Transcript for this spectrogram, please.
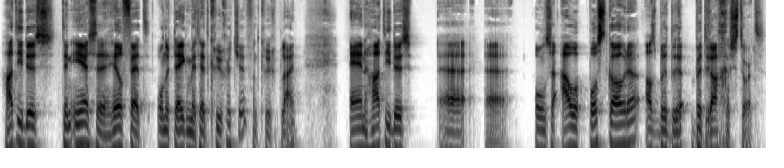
had hij dus ten eerste heel vet ondertekend met het Krugertje van het Krugerplein. En had hij dus onze oude postcode als bedra- bedrag gestort.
